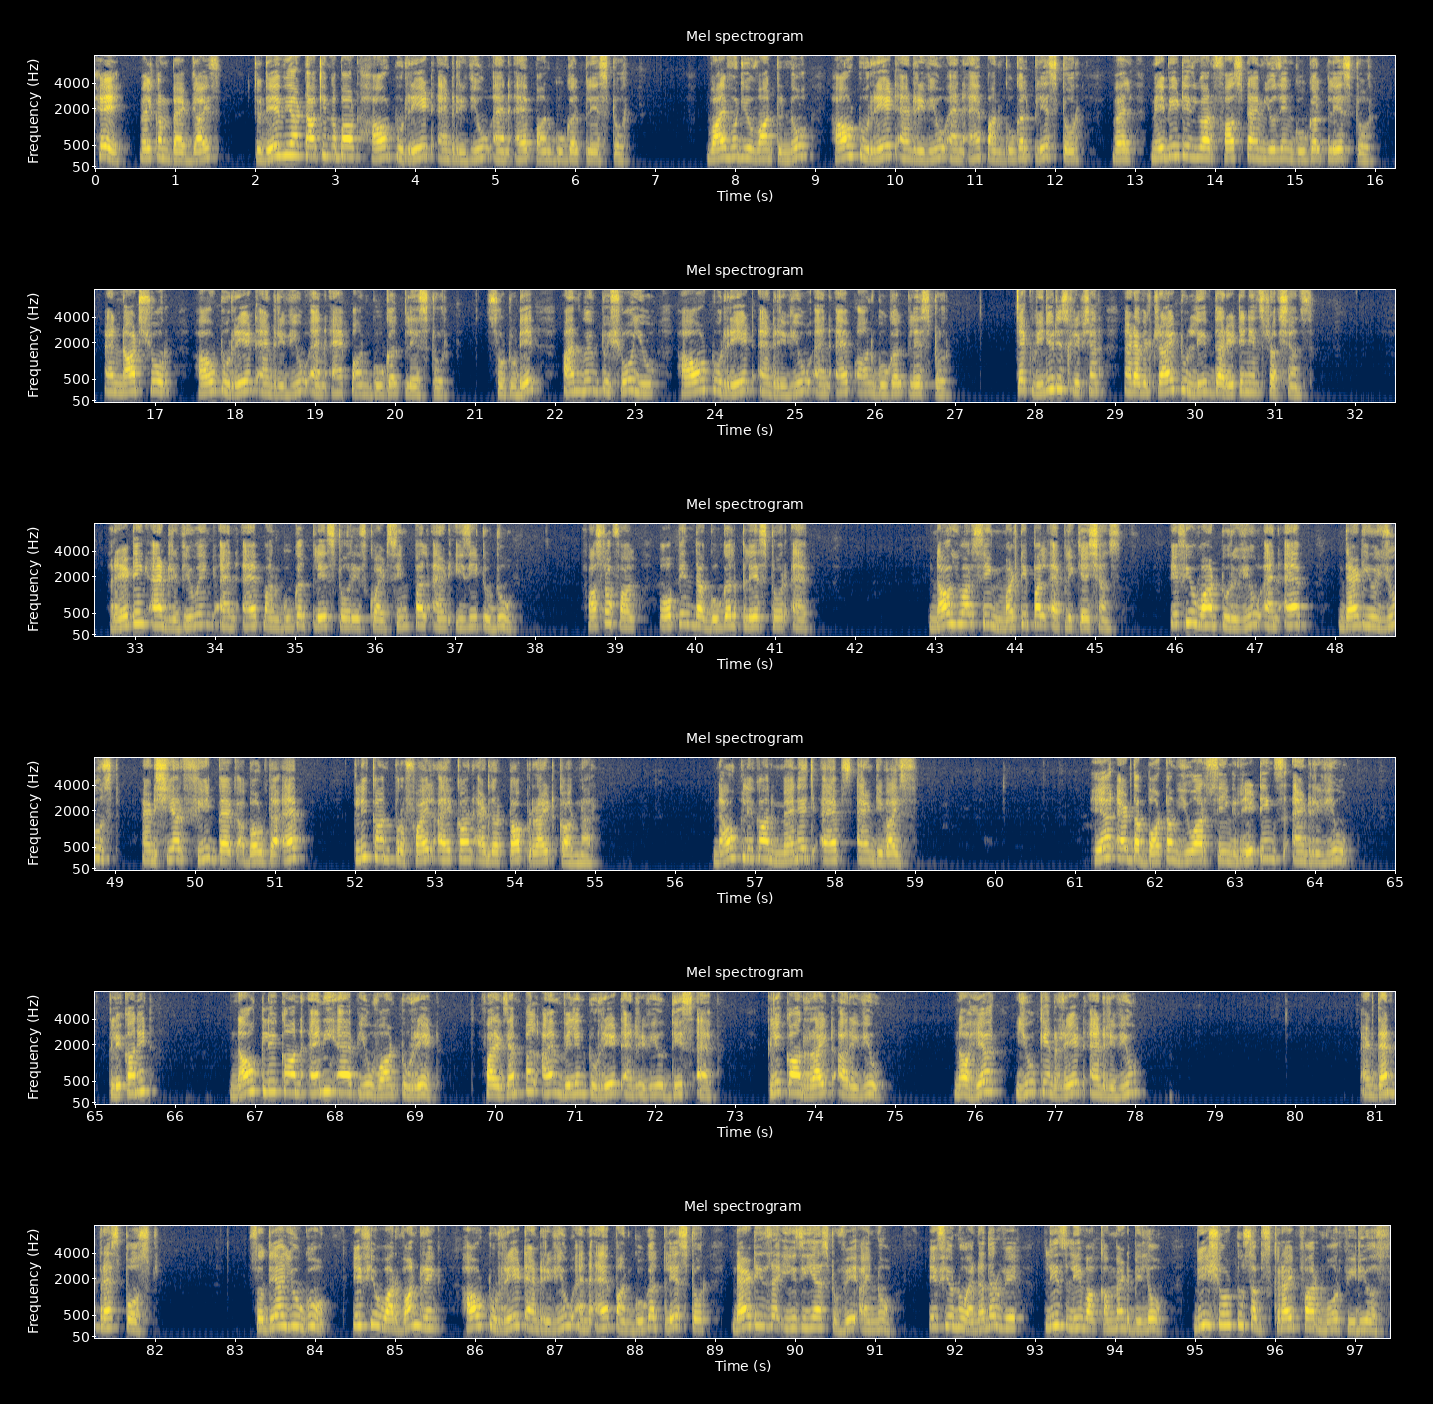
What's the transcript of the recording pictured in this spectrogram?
Hey, welcome back guys. Today we are talking about how to rate and review an app on Google Play Store. Why would you want to know how to rate and review an app on Google Play Store? Well, maybe it is your first time using Google Play Store and not sure how to rate and review an app on Google Play Store. So today I am going to show you how to rate and review an app on Google Play Store. Check video description and I will try to leave the written instructions. Rating and reviewing an app on Google Play Store is quite simple and easy to do. First of all, open the Google Play Store app. Now you are seeing multiple applications. If you want to review an app that you used and share feedback about the app, click on profile icon at the top right corner. Now click on manage apps and device. Here at the bottom you are seeing ratings and review. Click on it. Now click on any app you want to rate. For example, I am willing to rate and review this app. Click on write a review. Now here you can rate and review and then press post. So there you go. If you are wondering how to rate and review an app on Google Play Store. That is the easiest way I know. If you know another way, please leave a comment below. Be sure to subscribe for more videos.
